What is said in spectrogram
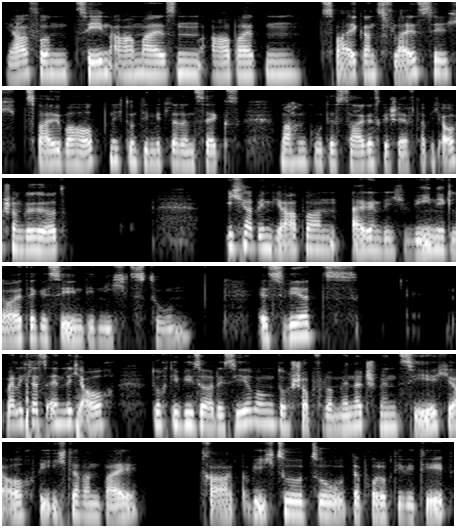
Ja, von zehn Ameisen arbeiten zwei ganz fleißig, zwei überhaupt nicht und die mittleren sechs machen gutes Tagesgeschäft, habe ich auch schon gehört. Ich habe in Japan eigentlich wenig Leute gesehen, die nichts tun. Es wird, weil ich letztendlich auch durch die Visualisierung, durch Shopfloor Management sehe ich ja auch, wie ich daran bei trage, wie ich zu, zu der Produktivität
